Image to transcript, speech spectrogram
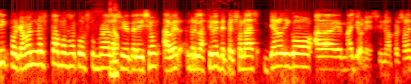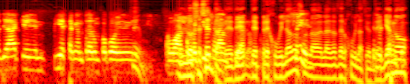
Sí, porque además no estamos acostumbrados a la serie de televisión a ver relaciones de personas, ya no digo a- eh, mayores, sino a personas ya que empiezan a entrar un poco en... o a En los convertirse en 60, de, de, prejubilados Sí. o la, la edad de la jubilación. De ya no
